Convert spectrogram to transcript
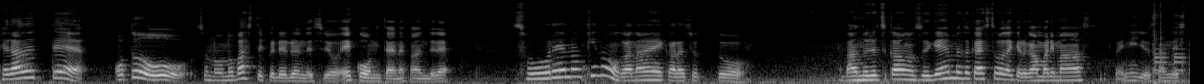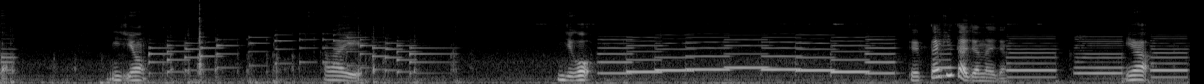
ペダルって音をその伸ばしてくれるんですよ。エコーみたいな感じで。それの機能がないからちょっとバンドで使うのすげえ難しそうだけど頑張ります。これ23でした。24かわいい。25絶対ギターじゃないじゃん。いや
